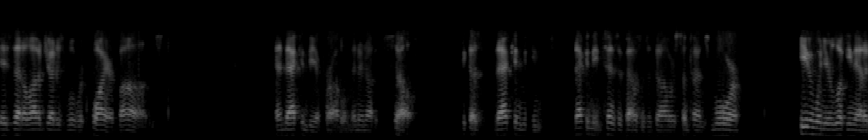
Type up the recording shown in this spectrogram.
is that a lot of judges will require bonds, and that can be a problem in and of itself, because that can mean that can mean tens of thousands of dollars, sometimes more, even when you're looking at a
